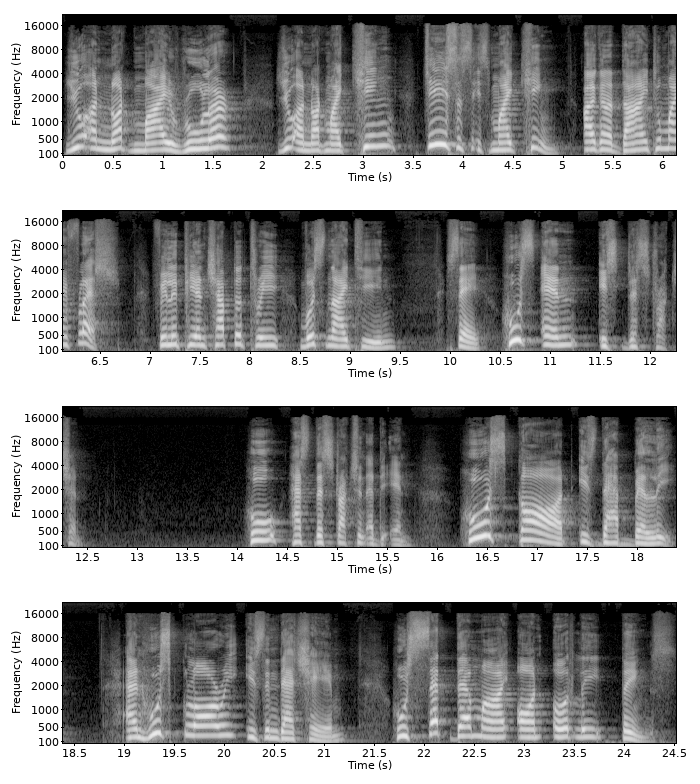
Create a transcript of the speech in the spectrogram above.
you are not my ruler. You are not my king. Jesus is my king. I'm going to die to my flesh. Philippians chapter 3, verse 19 say, Whose end is destruction? Who has destruction at the end? Whose God is their belly? And whose glory is in their shame? Who set their mind on earthly things?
